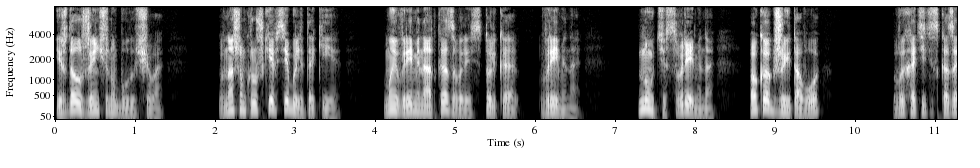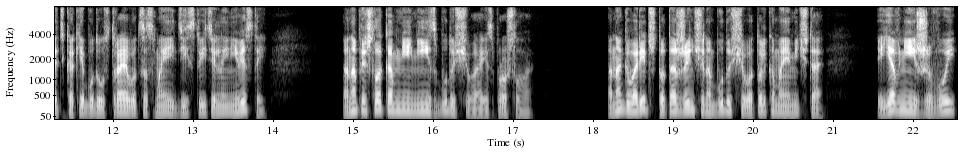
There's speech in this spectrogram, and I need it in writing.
и ждал женщину будущего. В нашем кружке все были такие — мы временно отказывались, только временно. Ну-тис, временно. А как же и того? Вы хотите сказать, как я буду устраиваться с моей действительной невестой? Она пришла ко мне не из будущего, а из прошлого. Она говорит, что та женщина будущего только моя мечта, и я в ней живой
